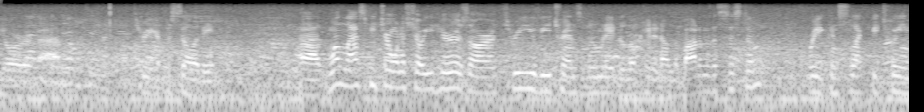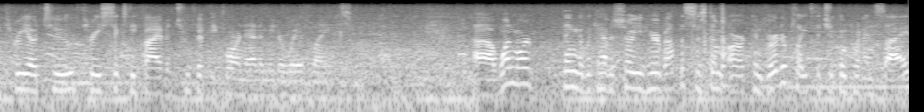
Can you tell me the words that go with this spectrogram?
your, uh, through your facility. Uh, one last feature I want to show you here is our 3UV transilluminator located on the bottom of the system where you can select between 302, 365, and 254 nanometer wavelengths. Uh, one more thing that we have to show you here about the system are converter plates that you can put inside.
